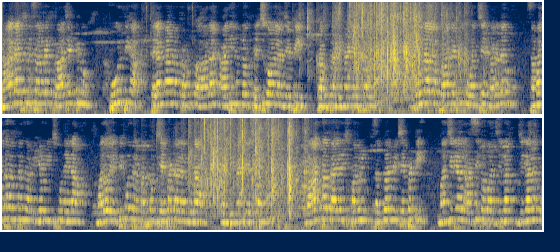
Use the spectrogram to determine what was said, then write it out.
నాగార్జున సాగర్ ప్రాజెక్టును పూర్తిగా తెలంగాణ ప్రభుత్వ ఆదా ఆధీనంలోకి తెచ్చుకోవాలని చెప్పి ప్రభుత్వం డిమాండ్ చేస్తా ఉన్నాం. భూదాల ప్రాజెక్టుకు వచ్చే వరదను సమర్థవంతంగా వినియోగించుకునేలా మరో ఎత్తిపోతల పథకం చేపట్టాలని కూడా మేము డిమాండ్ చేస్తా ఉన్నాం. వార్తా బ్యారేజ్ పనులు సత్వరమే చేపట్టి మంచిర్యాల ఆసిఫాబాద్ జిల్లా జిల్లాలకు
